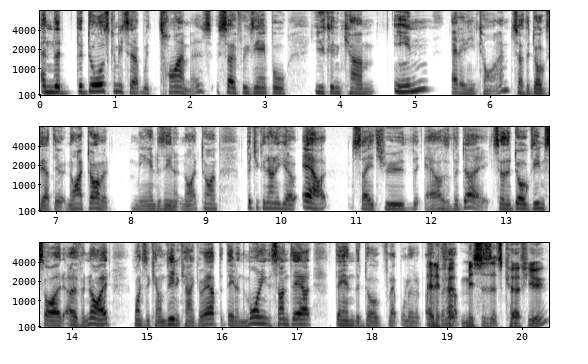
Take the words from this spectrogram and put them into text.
And the, the doors can be set up with timers. So, for example, you can come in at any time. So, if the dog's out there at night time it meanders in at night time, but you can only go out, say, through the hours of the day. So the dog's inside overnight. Once it comes in, it can't go out, but then in the morning, the sun's out, then the dog flap will let it open. up. And if up. it misses its curfew,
